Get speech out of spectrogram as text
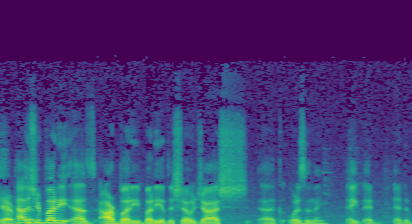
yeah, How's man. your buddy? How's our buddy, buddy of the show, Josh? Uh, what is his name? Ed, Ed, Ed,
